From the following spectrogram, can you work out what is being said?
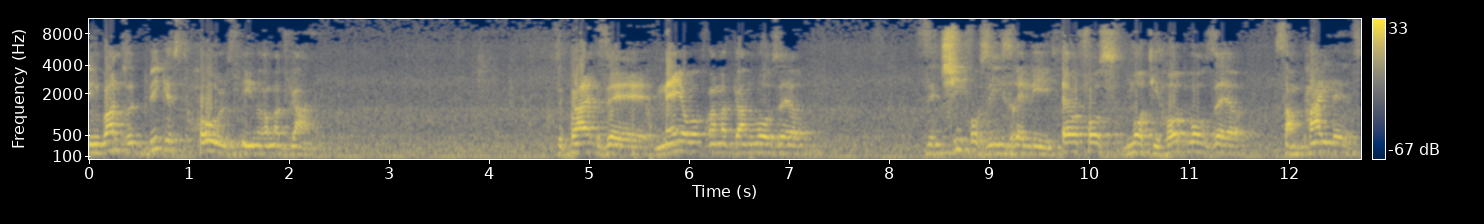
in one of the biggest halls in Ramat Gan. The, the mayor of Ramat Gan was there, the chief of the Israeli Air Force, Moti Hod, was there, some pilots,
